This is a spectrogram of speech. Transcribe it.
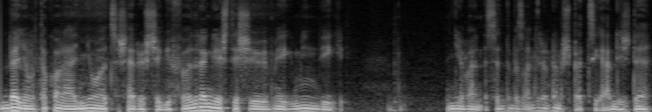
benyomtak alá egy 8-as erősségi földrengést, és ő még mindig, nyilván szerintem ez annyira nem speciális, de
